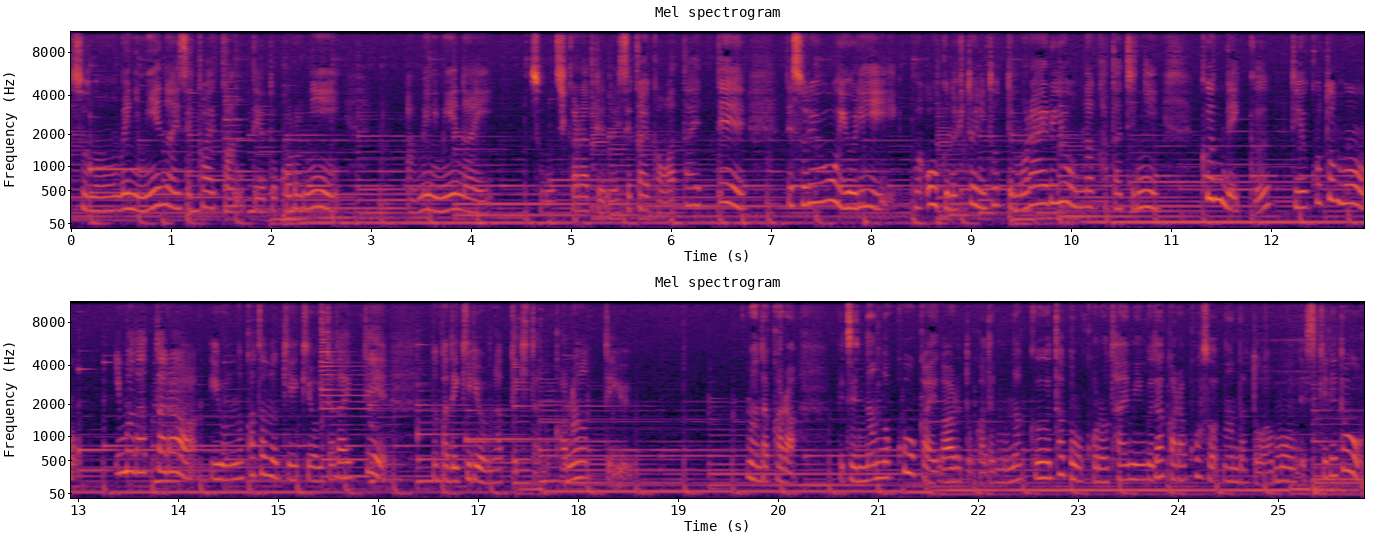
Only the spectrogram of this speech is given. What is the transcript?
その目に見えない世界観っていうところにあ目に見えないその力っていうのに世界観を与えてでそれをより、多くの人にとってもらえるような形に組んでいくっていうことも今だったらいろんな方の経験をいただいてなんかできるようになってきたのかなっていう。まあだから別に何の後悔があるとかでもなく多分このタイミングだからこそなんだとは思うんですけれど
